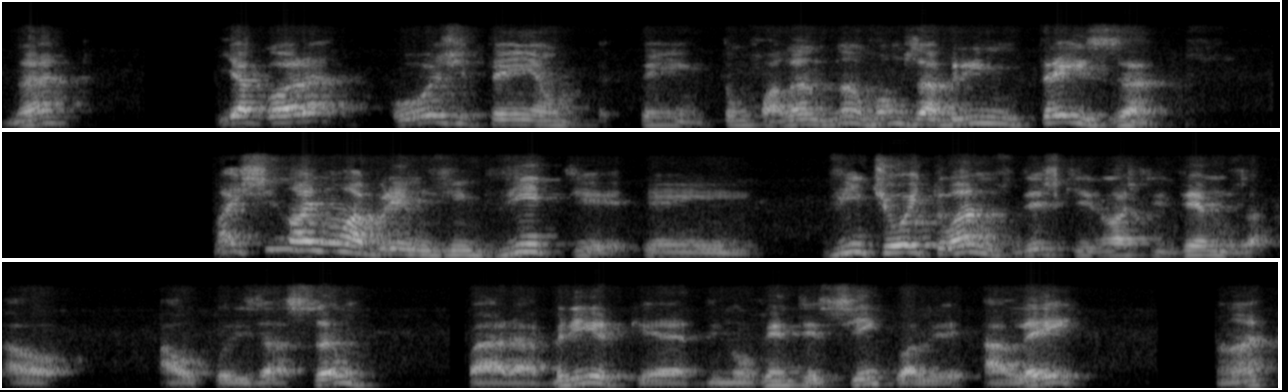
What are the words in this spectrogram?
Né? E agora Hoje tem, estão falando, não, vamos abrir em três anos. Mas se nós não abrimos em 20, em 28 anos, desde que nós tivemos a, a autorização para abrir, que é de 95 a lei, a lei não é?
